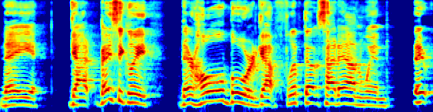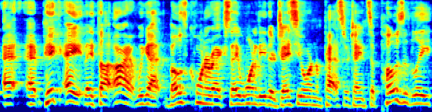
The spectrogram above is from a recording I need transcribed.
they got basically their whole board got flipped upside down when they at, at pick eight, they thought, all right, we got both cornerbacks. They wanted either Jaycee Horn or Pat Surtain. Supposedly,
